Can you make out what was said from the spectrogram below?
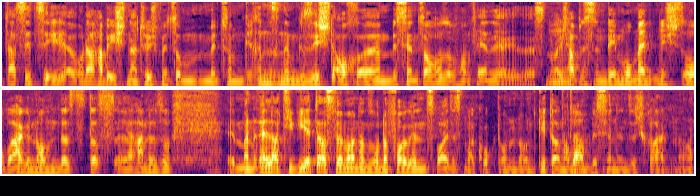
da sitze ich, oder habe ich natürlich mit so, einem- mit so einem Grinsen im Gesicht auch äh, ein bisschen zu Hause vorm Fernseher gesessen. Weil ich habe es in dem Moment nicht so wahrgenommen, dass das äh, Handel so, äh, man relativiert das, wenn man dann so eine Folge ein zweites Mal guckt und, und geht da noch Klar. mal ein bisschen in sich rein. Ne?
